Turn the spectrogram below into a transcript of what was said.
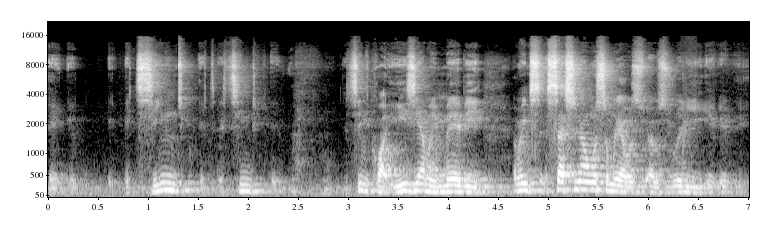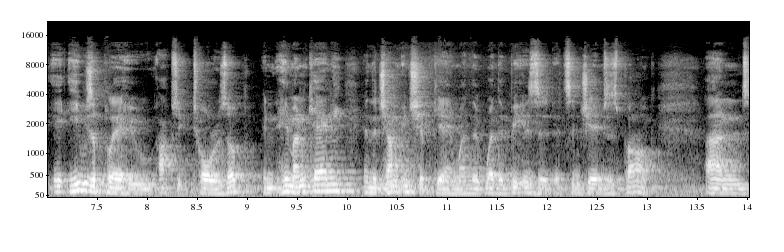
it, it, it seemed, it, it seemed seemed quite easy. I mean, maybe I mean Sessegnon was somebody I was I was really he, was a player who absolutely tore us up in him and Cairney in the championship game when they when they beat us at, at St James's Park, and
